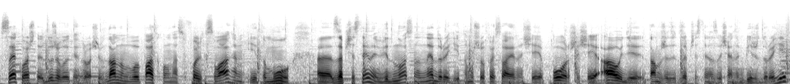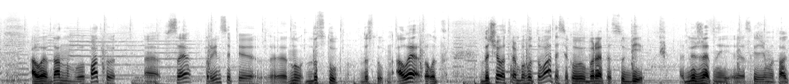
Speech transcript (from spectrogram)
все коштує дуже великі гроші. В даному випадку у нас Volkswagen, і тому е, запчастини відносно недорогі, тому що у Volkswagen ще є Porsche, ще є Audi, там же запчастини, звичайно, більш дорогі. Але в даному випадку е, все, в принципі, е, ну, доступно. доступно. Але от до чого треба готуватися, коли ви берете собі бюджетний, е, скажімо так,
